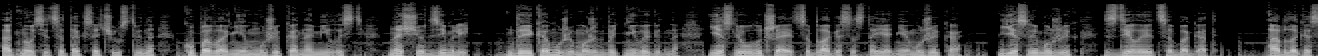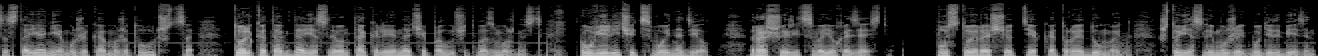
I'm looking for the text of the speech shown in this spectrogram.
относится так сочувственно к упованиям мужика на милость насчет земли? Да и кому же может быть невыгодно, если улучшается благосостояние мужика, если мужик сделается богат? А благосостояние мужика может улучшиться только тогда, если он так или иначе получит возможность увеличить свой надел, расширить свое хозяйство. Пустой расчет тех, которые думают, что если мужик будет беден,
